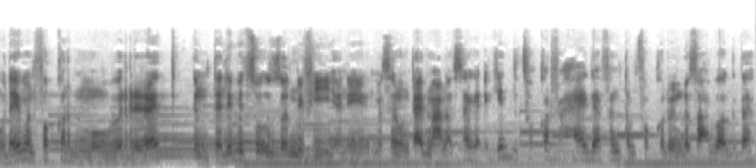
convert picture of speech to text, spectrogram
ودايما فكر المبررات أنت ليه بتسوء الظن فيه؟ يعني مثلا وأنت قاعد مع نفسك أكيد بتفكر في حاجة فأنت مفكر إن صاحبك ده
